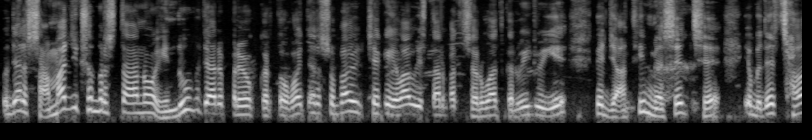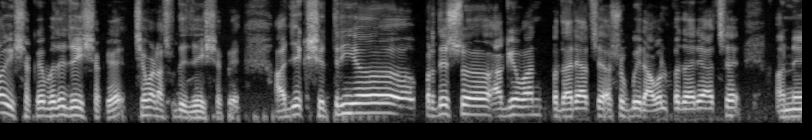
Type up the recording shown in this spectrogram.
તો જ્યારે સામાજિક સમરસતાનો હિન્દુ જ્યારે પ્રયોગ કરતો હોય ત્યારે સ્વાભાવિક છે કે એવા વિસ્તાર પર શરૂઆત કરવી જોઈએ કે જ્યાંથી મેસેજ છે એ બધે છવાઈ શકે, બધે જઈ શકે, છેવાડા સુધી જઈ શકે. આજે ક્ષેત્રીય પ્રદેશ આગેવાન પધાર્યા છે, અશોકભાઈ રાવલ પધાર્યા છે અને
